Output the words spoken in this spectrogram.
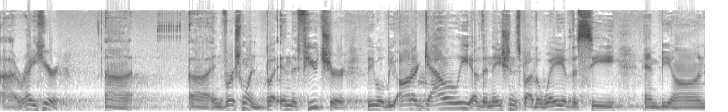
uh right here, uh, uh, in verse 1 but in the future they will be honored galilee of the nations by the way of the sea and beyond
